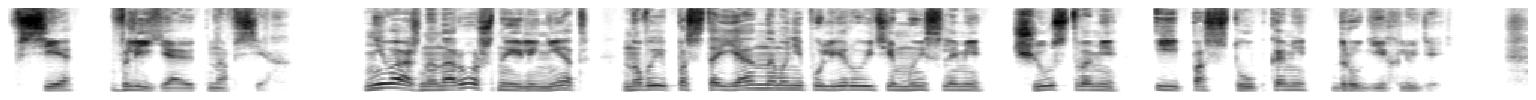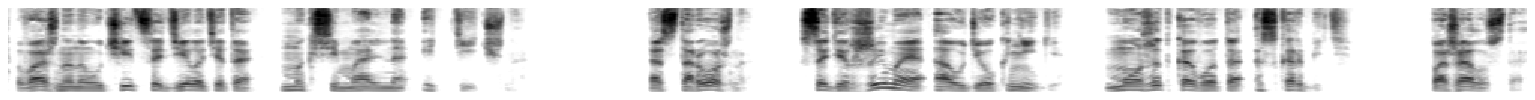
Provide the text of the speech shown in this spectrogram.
Все влияют на всех. Неважно, нарочно или нет, но вы постоянно манипулируете мыслями, чувствами и поступками других людей. Важно научиться делать это максимально этично. Осторожно, содержимое аудиокниги может кого-то оскорбить. Пожалуйста,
